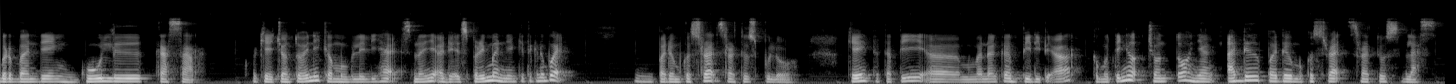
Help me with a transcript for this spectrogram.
berbanding gula kasar. Okey, contoh ini kamu boleh lihat sebenarnya ada eksperimen yang kita kena buat pada muka surat 110. Okey, tetapi uh, memandangkan PDPR, kamu tengok contoh yang ada pada muka surat 111.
